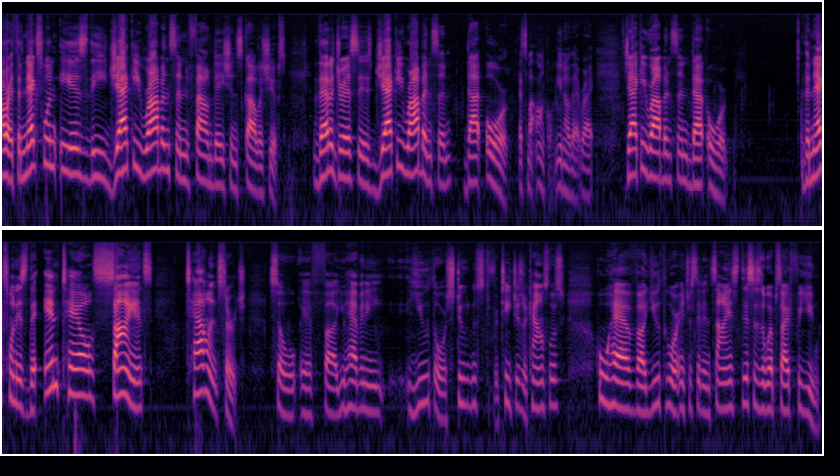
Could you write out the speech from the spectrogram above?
All right, the next one is the Jackie Robinson Foundation scholarships. That address is jackierobinson.org. That's my uncle. You know that, right? jackierobinson.org. The next one is the Intel Science Talent Search. So if uh, you have any youth or students for teachers or counselors who have uh, youth who are interested in science, this is the website for you.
